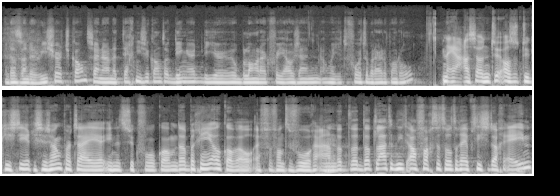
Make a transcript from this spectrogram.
En dat is aan de research kant. Zijn er aan de technische kant ook dingen die heel belangrijk voor jou zijn om je voor te bereiden op een rol? Nou ja, als er, als er natuurlijk hysterische zangpartijen in het stuk voorkomen, dan begin je ook al wel even van tevoren aan. Dat, dat, dat, laat ik niet afwachten tot repetitiedag 1.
